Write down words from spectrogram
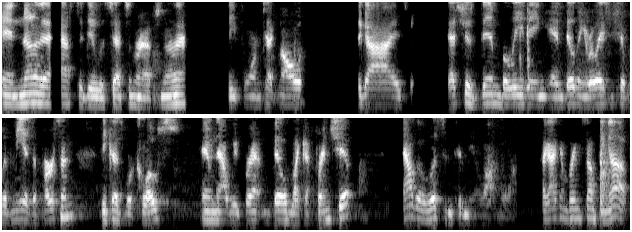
and none of that has to do with sets and reps. None of that form technology. The guys, that's just them believing and building a relationship with me as a person because we're close, and now we build like a friendship. Now they'll listen to me a lot more. Like I can bring something up.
